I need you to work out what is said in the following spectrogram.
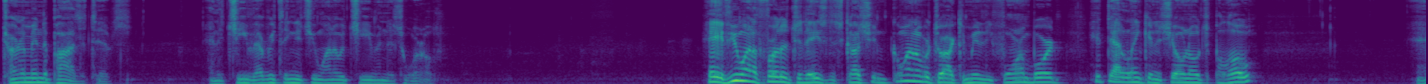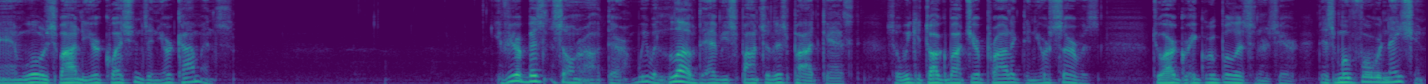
turn them into positives, and achieve everything that you want to achieve in this world. Hey, if you want to further today's discussion, go on over to our community forum board, hit that link in the show notes below, and we'll respond to your questions and your comments. If you're a business owner out there, we would love to have you sponsor this podcast so we can talk about your product and your service to our great group of listeners here, this Move Forward Nation.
